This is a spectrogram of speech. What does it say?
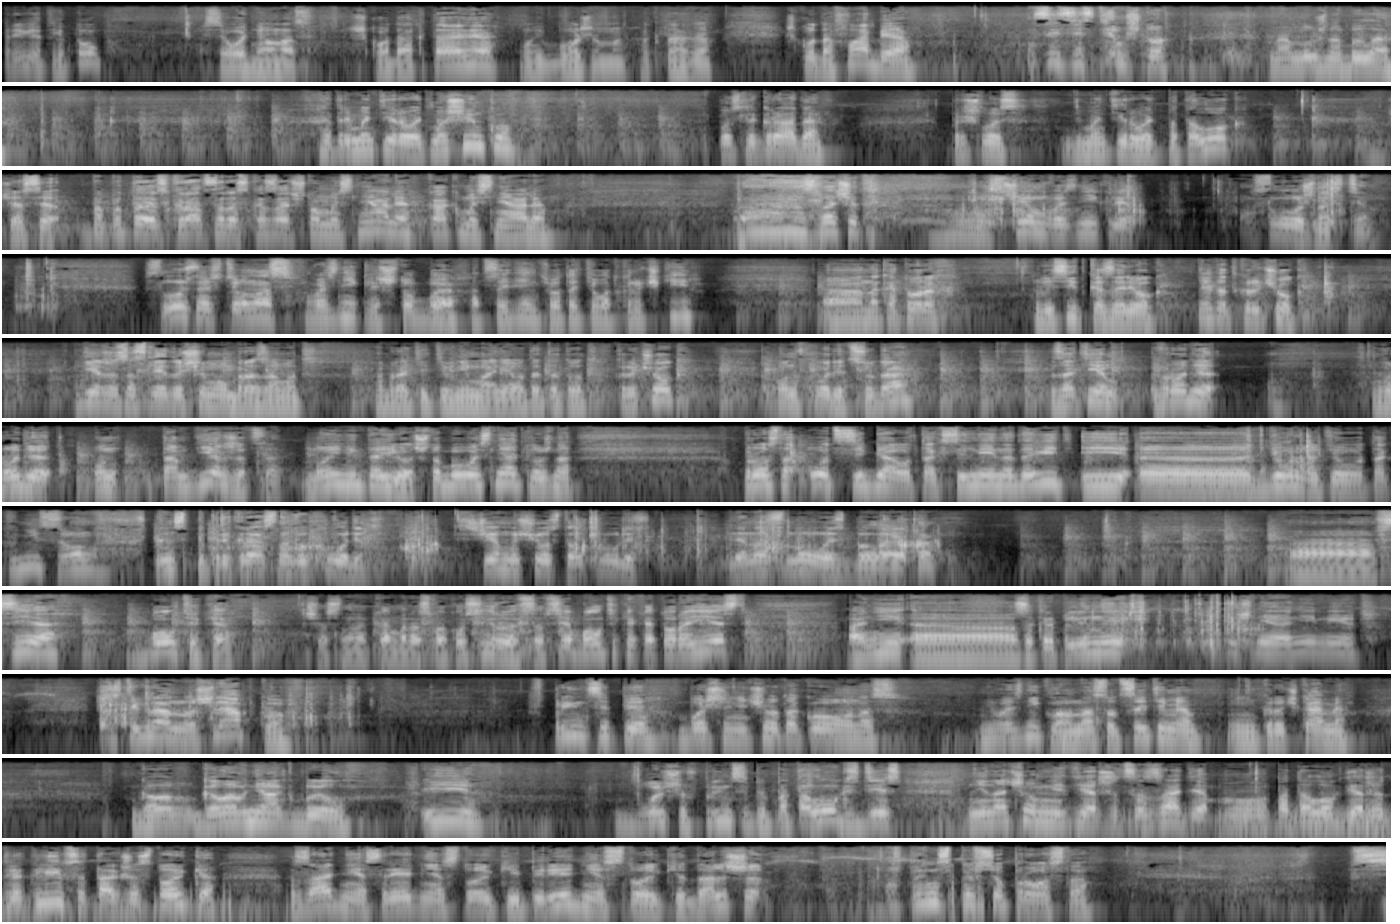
Привет, YouTube! Сегодня у нас Шкода Октавия, ой, боже мой, Октавия, Шкода Фабия. В связи с тем, что нам нужно было отремонтировать машинку после града, пришлось демонтировать потолок. Сейчас я попытаюсь вкратце рассказать, что мы сняли, как мы сняли. А, значит, с чем возникли сложности? Сложности у нас возникли, чтобы отсоединить вот эти вот крючки, а, на которых висит козырек. Этот крючок держится следующим образом. Вот обратите внимание, вот этот вот крючок, он входит сюда. Затем вроде, вроде он там держится, но и не дает. Чтобы его снять, нужно просто от себя вот так сильнее надавить и э, дернуть его вот так вниз. И он, в принципе, прекрасно выходит. С чем еще столкнулись? Для нас новость была это. А, все болтики, сейчас на камера сфокусируется, все болтики, которые есть, они э, закреплены, точнее, они имеют шестигранную шляпку. В принципе, больше ничего такого у нас не возникло. У нас вот с этими крючками голов, головняк был. И больше, в принципе, потолок здесь ни на чем не держится. Сзади потолок держит две клипсы, также стойки, задние, средние стойки и передние стойки. Дальше, в принципе, все просто.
